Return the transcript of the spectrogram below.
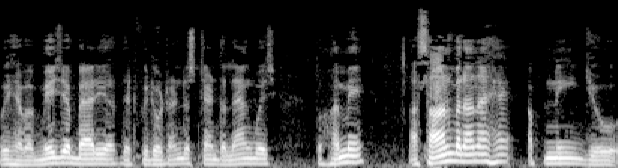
we have a major barrier that we don't understand the language تو ہمیں آسان بنانا ہے، اپنی جو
